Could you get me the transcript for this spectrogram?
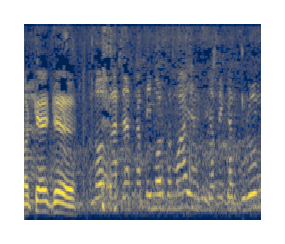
Oke, oke. Untuk ngadat ke timur semua yang sudah pegang burung.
